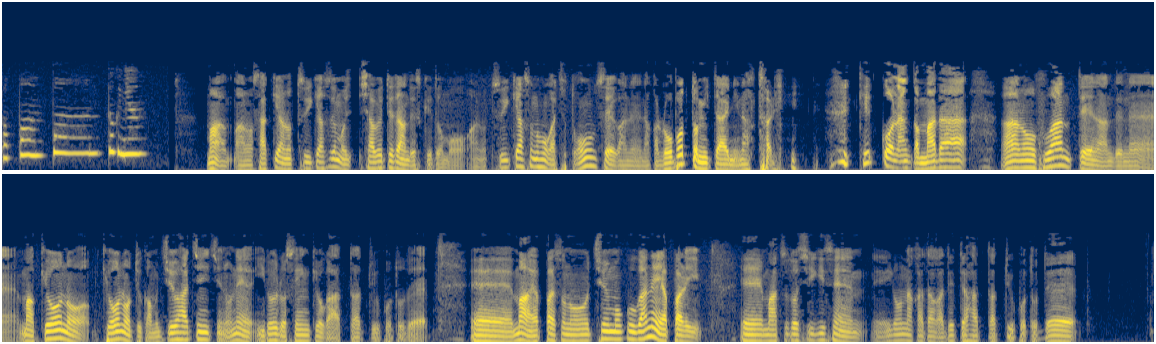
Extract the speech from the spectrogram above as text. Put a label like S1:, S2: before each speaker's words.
S1: ポポンポン、ぷくにゃん。
S2: まあ、あの、さっきあの、ツイキャスでも喋ってたんですけども、あの、ツイキャスの方がちょっと音声がね、なんかロボットみたいになったり 結構なんかまだ、あの、不安定なんでね、まあ今日の、今日のっていうかもう18日のね、いろいろ選挙があったということで、えー、まあやっぱりその注目がね、やっぱり、えー、松戸市議選、えー、いろんな方が出てはったということで、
